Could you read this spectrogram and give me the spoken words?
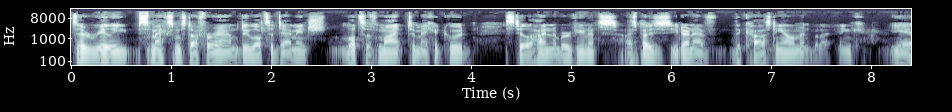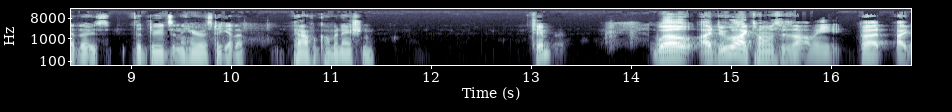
to really smack some stuff around, do lots of damage, lots of might to make it good. Still a high number of units. I suppose you don't have the casting element, but I think yeah, those the dudes and the heroes together, powerful combination. Tim? Well, I do like Thomas's army, but I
